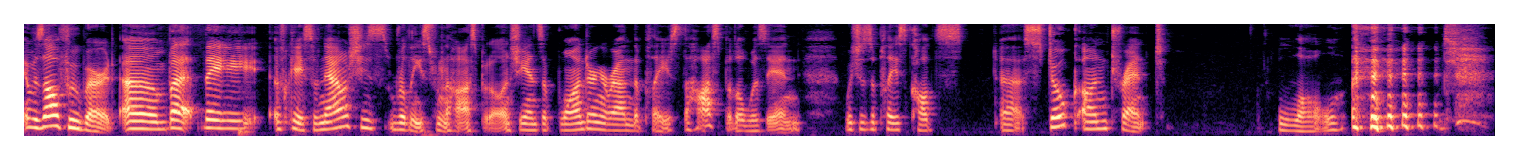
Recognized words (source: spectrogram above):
it was all foobard. Um, but they okay, so now she's released from the hospital and she ends up wandering around the place the hospital was in, which is a place called uh, Stoke on Trent. Lol.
